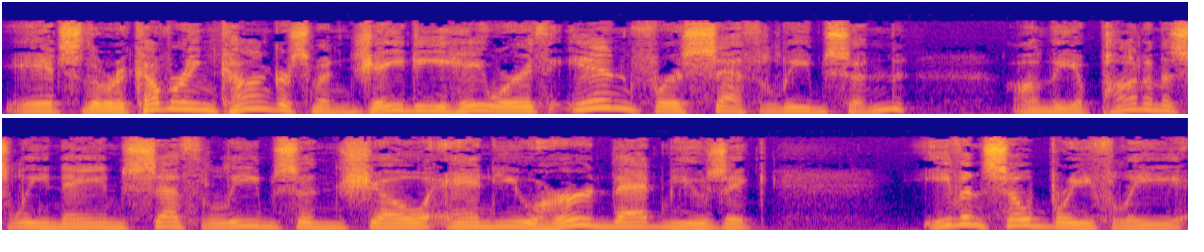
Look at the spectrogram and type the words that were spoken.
It's the recovering Congressman J.D. Hayworth in for Seth Leibsohn on the eponymously named Seth Leibsohn Show, and you heard that music. Even so briefly,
